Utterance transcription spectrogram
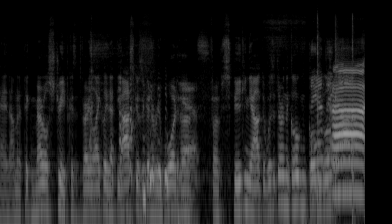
and I'm gonna pick Meryl Streep because it's very likely that the Oscars are gonna reward her Yes. for speaking out. Was it during the Golden Golden Standing Globe? Uh,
